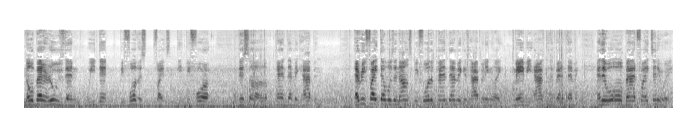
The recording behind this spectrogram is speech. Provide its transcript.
no better news than we did before this fight, before this uh, pandemic happened. Every fight that was announced before the pandemic is happening like maybe after the pandemic, and they were all bad fights anyway.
